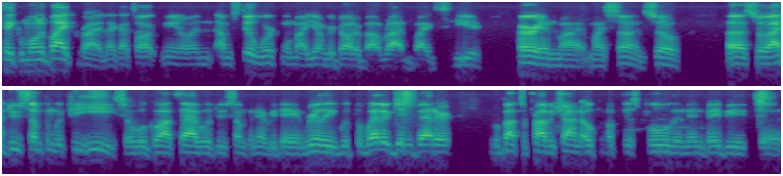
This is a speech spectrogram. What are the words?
take him on a bike ride. Like I talk, you know, and I'm still working with my younger daughter about riding bikes here, her and my my son. So. Uh, so I do something with PE. So we'll go outside. We'll do something every day. And really, with the weather getting better, we're about to probably try and open up this pool and then maybe to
